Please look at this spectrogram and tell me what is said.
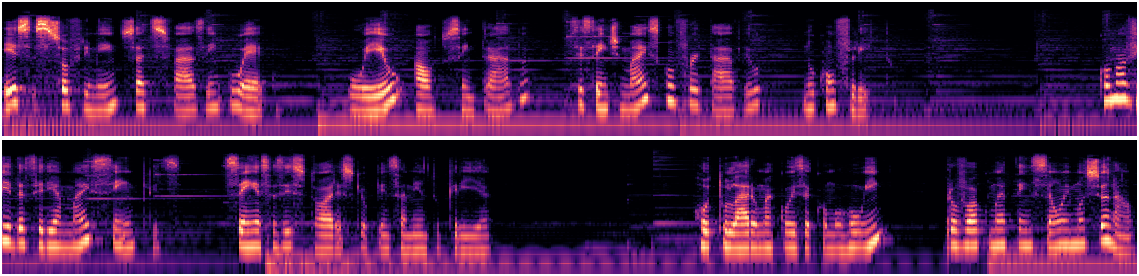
esses sofrimentos satisfazem o ego. O eu autocentrado se sente mais confortável no conflito. Como a vida seria mais simples sem essas histórias que o pensamento cria? Rotular uma coisa como ruim provoca uma tensão emocional.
